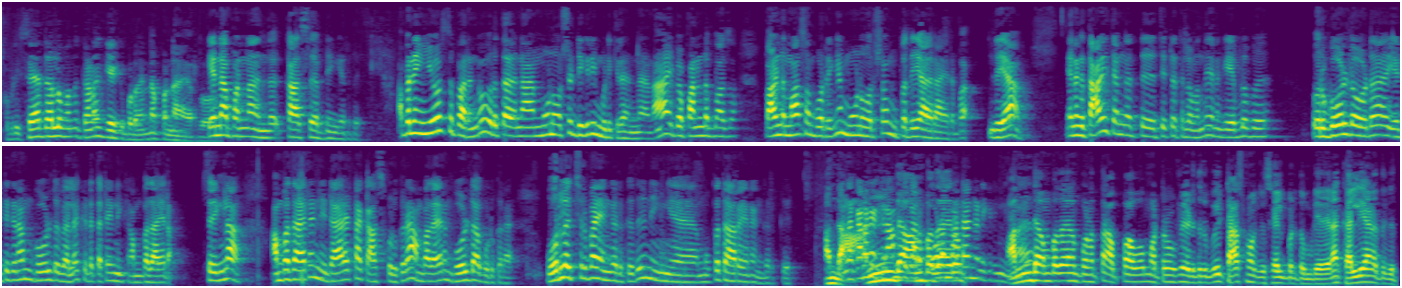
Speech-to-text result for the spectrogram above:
அப்படி சேர்ந்தாலும் வந்து கணக்கு கேட்கப்படும். என்ன பண்ண என்ன பண்ணா இந்த காசு அப்படிங்கிறது. அப்ப நீங்க யோசிச்சு பாருங்க ஒரு நான் மூணு வருஷம் டிகிரி முடிக்கிறேன். என்னன்னா இப்ப பன்னெண்டு மாசம் பன்னெண்டு மாசம் போடுறீங்க மூணு வருஷம் முப்பத்தாயிரம் ரூபாய் இல்லையா? எனக்கு தாலி தங்க தி- திட்டத்துல வந்து எனக்கு எவ்வளவு? ஒரு கோல்டோட எட்டு கிராம் கோல்டு விலை கிட்டத்தட்ட இன்னைக்கு ஐம்பதாயிரம். சரிங்களா? ஐம்பதாயிரம் நீ டைரக்டா காசு கொடுக்குற ஐம்பதாயிரம் கோல்டா கொடுக்குற. ஒரு லட்ச ரூபாய் எங்க இருக்குது? நீங்க முப்பத்தாறாயிரம் எங்க இருக்கு? அந்த அந்த ஐம்பதாயிரம்? அந்த பணத்தை அப்பாவோ மற்றவர்களும் எடுத்துட்டு போய் டாஸ்மாக் செயல்படுத்த முடியாது. ஏன்னா கல்யாணத்துக்கு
